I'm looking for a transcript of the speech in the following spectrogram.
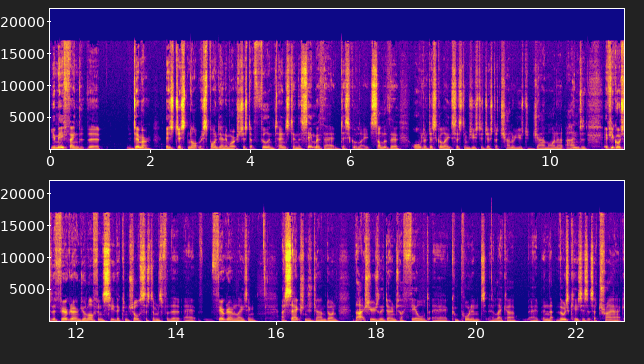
you may find that the dimmer is just not responding anymore. It's just at full intensity. And the same with uh, disco lights. Some of the older disco light systems used to just a channel used to jam on. And if you go to the fairground, you'll often see the control systems for the uh, fairground lighting. A section's jammed on. That's usually down to a failed uh, component, uh, like a. Uh, in that, those cases, it's a triac.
